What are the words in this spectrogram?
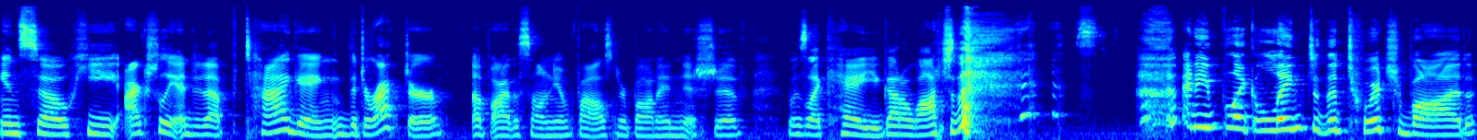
And so he actually ended up tagging the director of I the Somnium Files Nirvana Initiative. It was like, hey, you gotta watch this. and he like linked the Twitch VOD.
